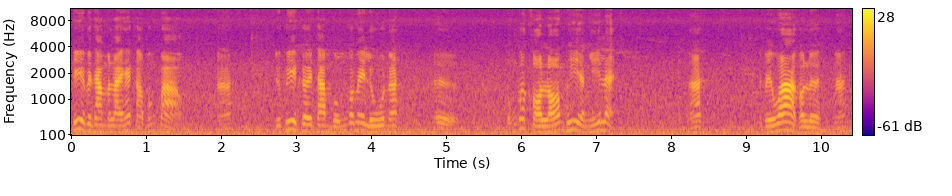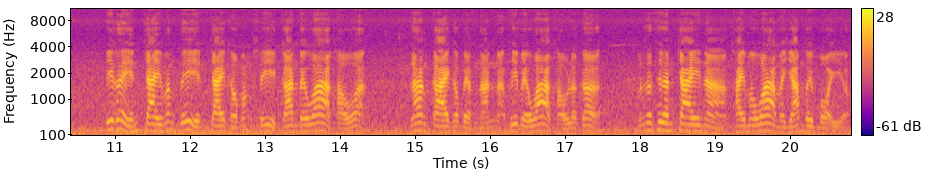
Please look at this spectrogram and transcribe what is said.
พี่ไปทำอะไรให้เขาบ้างเปล่านะหรือพี่เคยทำผมก็ไม่รู้นะ เออ ผมก็ขอร้องพี่อย่างนี้แหละ นะจะไปว่าเขาเลยนะ พี่ก็เห็นใจบ้างสิ เห็นใจเขาบ้างสิ การไปว่าเขาอะร่างกายเขาแบบนั้นอะพี่ไปว่าเขาแล้วก็ มันสะเทือนใจนะใครมาว่ามาย้ำบ่อยๆอะ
